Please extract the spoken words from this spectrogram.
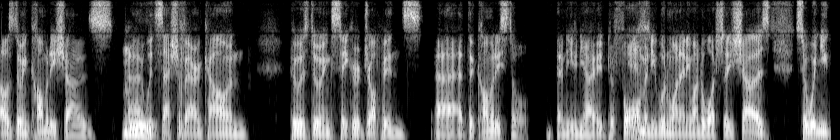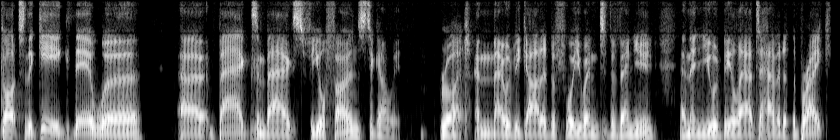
I was doing comedy shows uh, Mm. with Sasha Baron Cohen, who was doing secret drop-ins uh, at the comedy store. And you know, he'd perform, Yes. and he wouldn't want anyone to watch these shows. So when you got to the gig, there were uh, bags and bags for your phones to go in, Right. and they would be guarded before you went into the venue, and then you would be allowed to have it at the break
